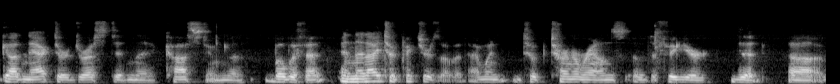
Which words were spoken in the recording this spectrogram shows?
got an actor dressed in the costume, the Boba Fett. And then I took pictures of it. I went and took turnarounds of the figure that uh,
